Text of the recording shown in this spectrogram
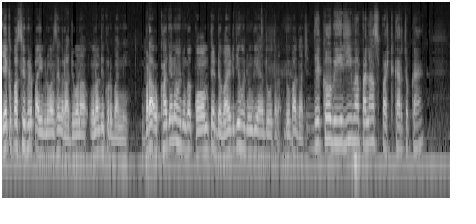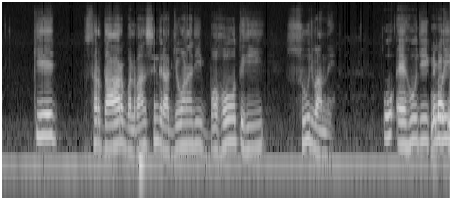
ਇੱਕ ਪਾਸੇ ਫਿਰ ਭਾਈ ਬਲਵੰਤ ਸਿੰਘ ਰਾਜੋਆਣਾ ਉਹਨਾਂ ਦੀ ਕੁਰਬਾਨੀ। ਬੜਾ ਔਖਾ ਜਿਹਾ ਨਾ ਹੋ ਜਾਊਗਾ ਕੌਮ ਤੇ ਡਿਵਾਈਡ ਜੀ ਹੋ ਜਾਊਗੀ ਐ ਦੋ ਤਰ੍ਹਾਂ ਦੋ ਭਾਗਾਂ 'ਚ। ਦੇਖੋ ਵੀਰ ਜੀ ਮੈਂ ਪਹਿਲਾਂ ਸਪਸ਼ਟ ਕਰ ਚੁੱਕਾ ਹਾਂ ਕਿ ਸਰਦਾਰ ਬਲਵੰਤ ਸਿੰਘ ਰਾਜੋਆਣਾ ਜੀ ਬਹੁਤ ਹੀ ਸੂਝਵਾਨ ਨੇ। ਉਹ ਇਹੋ ਮੈਂ- ਕੋਈ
